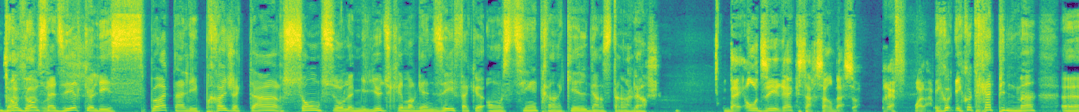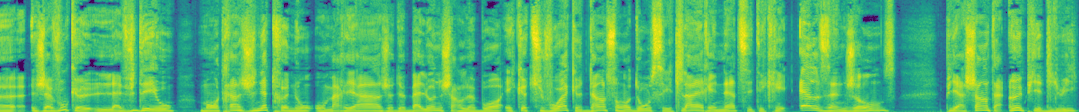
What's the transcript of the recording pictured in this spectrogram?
Donc, donc, c'est-à-dire que les spots, hein, les projecteurs sont sur le milieu du crime organisé, fait qu'on se tient tranquille dans ce temps-là. Ben, on dirait que ça ressemble à ça. Bref, voilà. Écoute, écoute rapidement, euh, j'avoue que la vidéo montrant Ginette Renault au mariage de Balloon Charlebois et que tu vois que dans son dos, c'est clair et net, c'est écrit Hells Angels, puis elle chante à un pied de lui,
